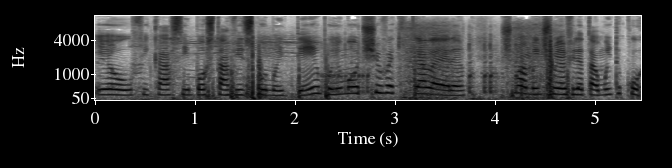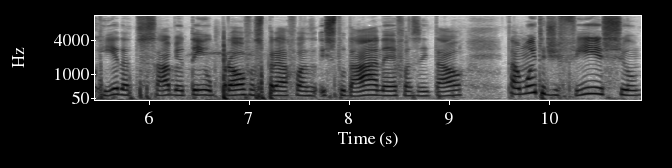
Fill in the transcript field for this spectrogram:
eu ficar sem postar vídeos por muito tempo. E o motivo é que, galera, ultimamente minha vida tá muito corrida, sabe? Eu tenho provas para estudar, né? Fazer e tal. Tá muito difícil.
